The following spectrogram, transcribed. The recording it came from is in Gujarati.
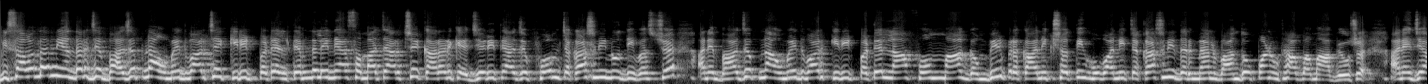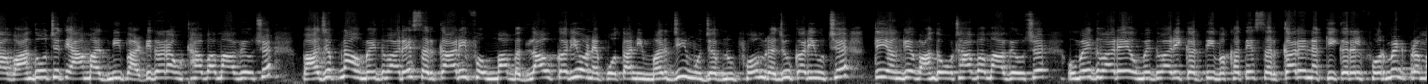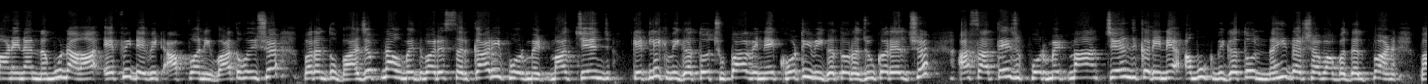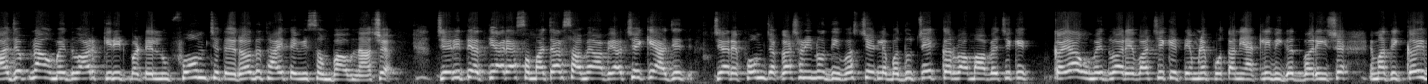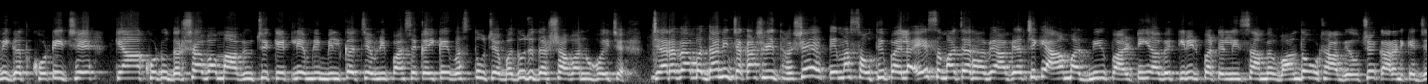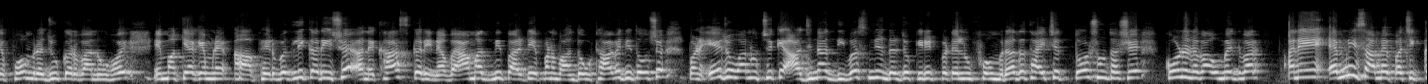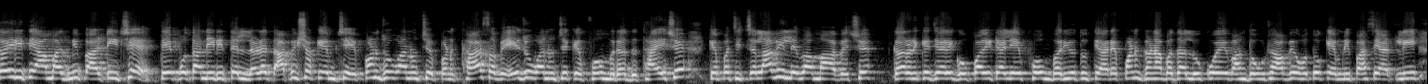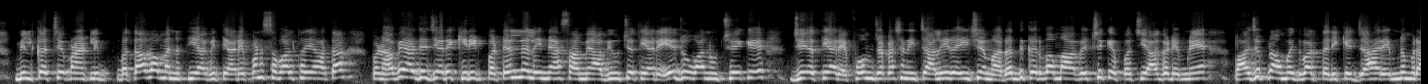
વિસાવદરની અંદર જે ભાજપના ઉમેદવાર છે કિરીટ પટેલ, તેમને લઈને આ સમાચાર છે, કારણ કે જે રીતે આજે ફોર્મ ચકાસણીનો દિવસ છે અને ભાજપના ઉમેદવાર કિરીટ પટેલના ફોર્મમાં ગંભીર પ્રકારની ક્ષતિ હોવાની ચકાસણી દરમિયાન વાંધો પણ ઉઠાવવામાં આવ્યો છે. અને જે આ વાંધો છે તે આમ આદમી પાર્ટી દ્વારા ઉઠાવવામાં આવ્યો છે. ભાજપના ઉમેદવારે સરકારી ફોર્મમાં બદલાવ કર્યો અને પોતાની મરજી મુજબનું ફોર્મ રજૂ કર્યું છે, તે અંગે વાંધો ઉઠાવવામાં આવ્યો છે. ઉમેદવારે ઉમેદવારી કરતી વખતે સરકારે નક્કી કરેલ ફોર્મેટ પ્રમાણેના નમૂનામાં એફિડેવિટ આપવાની વાત હોય છે, પરંતુ ભાજપના ઉમેદવારે સરકારી ફોર્મેટમાં ચેન્જ કેટલીક વિગતો છુપાવીને ખોટી વિગતો રજૂ કરેલ છે. આ સાથે જ ફોર્મેટમાં ચેન્જ કરીને અમુક વિગતો નહીં દર્શાવવા બદલ પણ ભાજપના ઉમેદવાર કિરીટ પટેલનું ફોર્મ છે તે રદ થાય તેવી સંભાવના છે. જે રીતે અત્યારે આ સમાચાર સામે આવ્યા છે કે આજે જ્યારે ફોર્મ ચકાસણીનો દિવસ છે એટલે બધું ચેક કરવામાં આવે છે કે કયા ઉમેદવાર એવા છે કે તેમણે પોતાની આટલી વિગત ભરી છે? એમાંથી કઈ વિગત ખોટી છે? ક્યાં ખોટું દર્શાવવામાં આવ્યું છે? કેટલી એમની મિલકત છે? એમની પાસે કઈ કઈ વસ્તુ છે? બધું જ દર્શાવવાનું હોય છે. જ્યારે હવે આ બધાની ચકાસણી થશે, તેમાં સૌથી પહેલા એ સમાચાર હવે આવ્યા છે કે આમ આદમી પાર્ટી હવે કિરીટ પટેલની સામે વાંધો ઉઠાવ્યો છે, કારણ કે જે ફોર્મ રજૂ કરવાનું હોય, એમાં ક્યાંક એમણે ફેરબદલી કરી છે અને ખાસ કરીને હવે આમ આદમી પાર્ટીએ પણ વાંધો ઉઠાવી દીધો છે. પણ એ જોવાનું છે કે આજના દિવસની અંદર જો કિરીટ પટેલનું ફોર્મ રદ થાય છે, તો શું થશે? કોણ નવા ઉમેદવાર અને એમની સામે પછી કઈ રીતે આમ આદમી પાર્ટી છે તે પોતાની રીતે લડત આપી શકે એમ છે એ પણ જોવાનું છે. પણ ખાસ હવે એ જોવાનું છે કે ફોર્મ રદ થાય છે કે પછી ચલાવી લેવામાં આવે છે. કારણ કે જ્યારે ગોપાલ ઇટાલીએ ફોર્મ ભર્યું હતું ત્યારે પણ ઘણા બધા લોકોએ વાંધો ઉઠાવ્યો હતો કે એમની પાસે આટલી મિલકત છે પણ આટલી બતાવવામાં નથી આવી ત્યારે પણ સવાલ થયા હતા. પણ હવે આજે જ્યારે કિરીટ પટેલને લઈને આ સામે આવ્યું છે ત્યારે એ જોવાનું છે કે જે અત્યારે ફોર્મ ચકાસણી ચાલી રહી છે એમાં રદ કરવામાં આવે છે કે પછી આગળ એમને ભાજપના ઉમેદવાર તરીકે જાહેર એમનેમ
